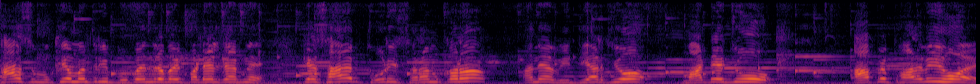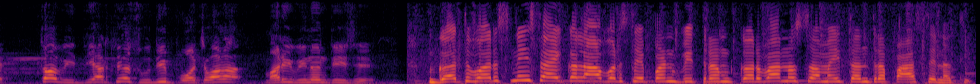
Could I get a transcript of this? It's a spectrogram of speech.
ખાસ મુખ્યમંત્રી ભૂપેન્દ્રભાઈ પટેલ સાહેબને કે સાહેબ, થોડી શરમ કરો અને વિદ્યાર્થીઓ માટે જો આપે ફાળવી હોય, તો વિદ્યાર્થીઓ સુધી પહોંચવા મારી વિનંતી છે. ગત વર્ષની સાયકલ આ વર્ષે પણ વિતરણ કરવાનો સમય તંત્ર પાસે નથી.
